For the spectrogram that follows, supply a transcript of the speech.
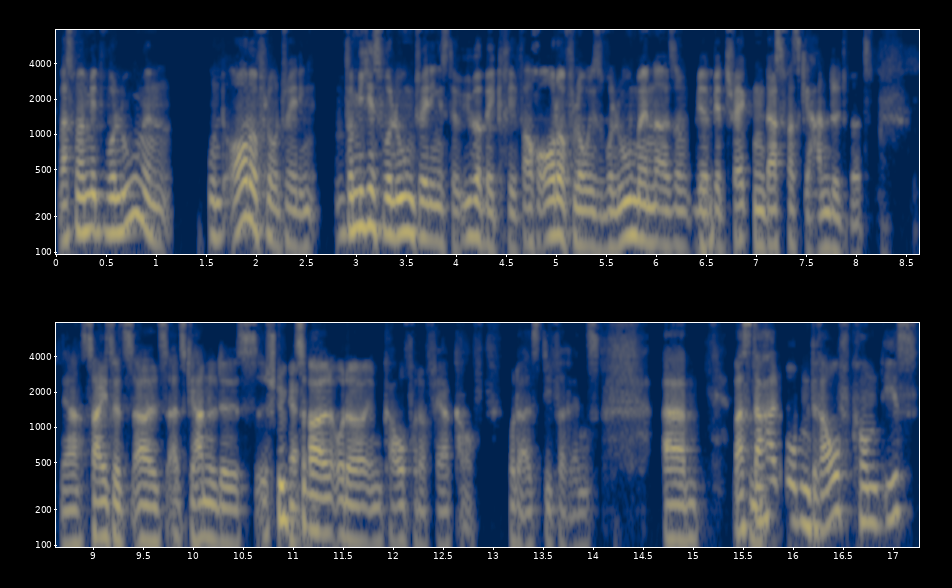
Was man mit Volumen und Orderflow Trading, für mich ist Volumen Trading ist der Überbegriff. Auch Orderflow ist Volumen, also wir, wir tracken das, was gehandelt wird. Ja, sei es jetzt als, als gehandeltes Stückzahl ja. oder im Kauf oder Verkauf oder als Differenz. Ähm, was mhm. da halt oben drauf kommt, ist,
